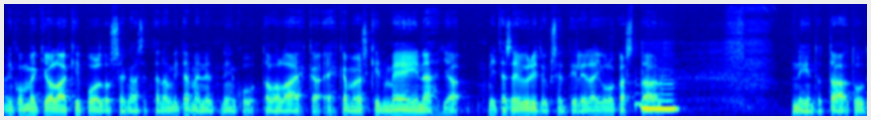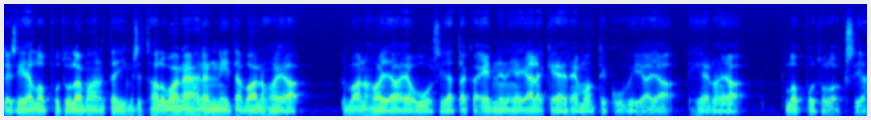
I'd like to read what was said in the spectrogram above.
niin kuin mekin ollaan kipuiltu sen kanssa, että no mitä me nyt niin kuin, tavallaan ehkä, ehkä myöskin meinä ja mitä se yrityksen tilillä julkaistaan. Mm-hmm. Niin tota, tultiin siihen lopputulemaan, että ihmiset haluaa nähdä niitä vanhoja, vanhoja ja uusia, tai ennen ja jälkeen remonttikuvia ja hienoja lopputuloksia.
